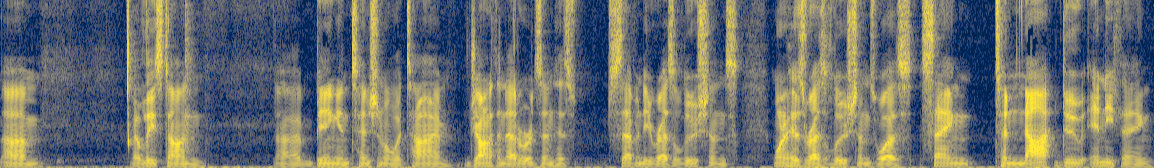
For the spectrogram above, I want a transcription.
um, at least on uh, being intentional with time, Jonathan Edwards in his 70 resolutions. One of his resolutions was saying to not do anything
